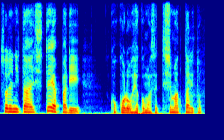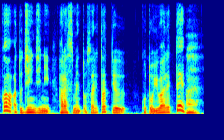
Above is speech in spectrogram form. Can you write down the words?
それに対してやっぱり心をへこませてしまったりとかあと人事にハラスメントをされたっていうことを言われてーはい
